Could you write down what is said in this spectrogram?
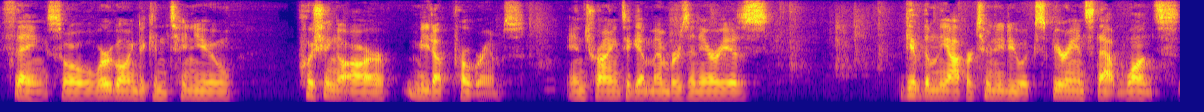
thing. So we're going to continue pushing our meetup programs and trying to get members in areas give them the opportunity to experience that once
